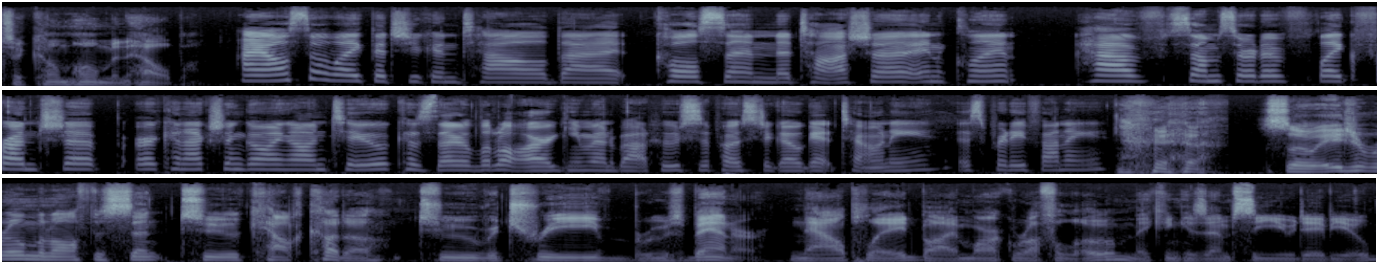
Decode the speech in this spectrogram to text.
to come home and help. I also like that you can tell that Coulson, Natasha, and Clint have some sort of like friendship or connection going on too, because their little argument about who's supposed to go get Tony is pretty funny. so Agent Romanoff is sent to Calcutta to retrieve Bruce Banner, now played by Mark Ruffalo, making his MCU debut.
